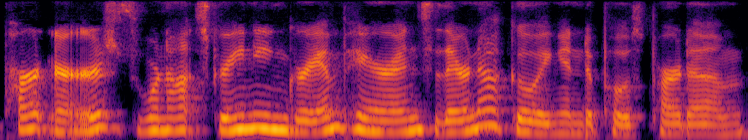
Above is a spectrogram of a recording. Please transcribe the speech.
partners, we're not screening grandparents. They're not going into postpartum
